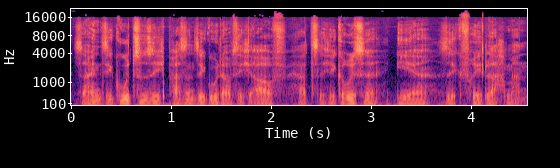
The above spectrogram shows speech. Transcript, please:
Seien Sie gut zu sich, passen Sie gut auf sich auf. Herzliche Grüße, Ihr Siegfried Lachmann.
